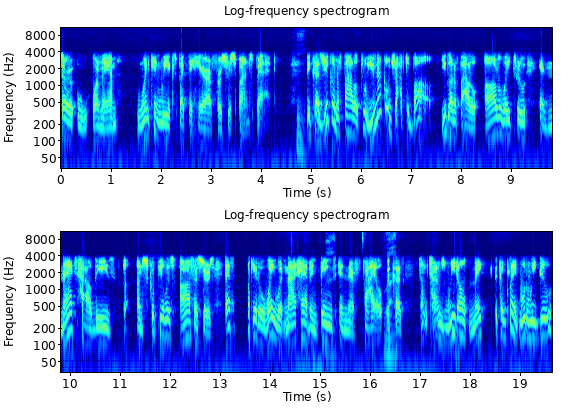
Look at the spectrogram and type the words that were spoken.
sir or ma'am, when can we expect to hear our first response back? Hmm. Because you're going to follow through. You're not going to drop the ball. You're going to follow all the way through. And that's how these unscrupulous officers, that's get away with not having things in their file right. because sometimes we don't make the complaint. What do we do?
